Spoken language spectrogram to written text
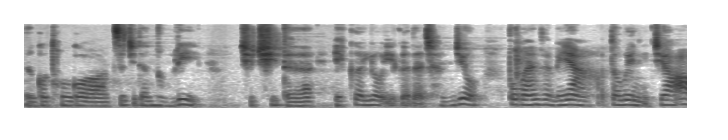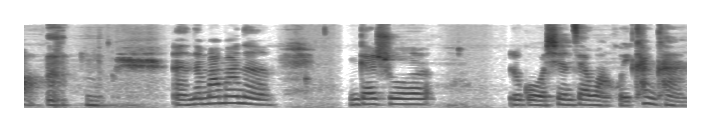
能够通过自己的努力去取得一个又一个的成就。不管怎么样，我都为你骄傲。嗯嗯嗯，那妈妈呢？应该说。如果我现在往回看看，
